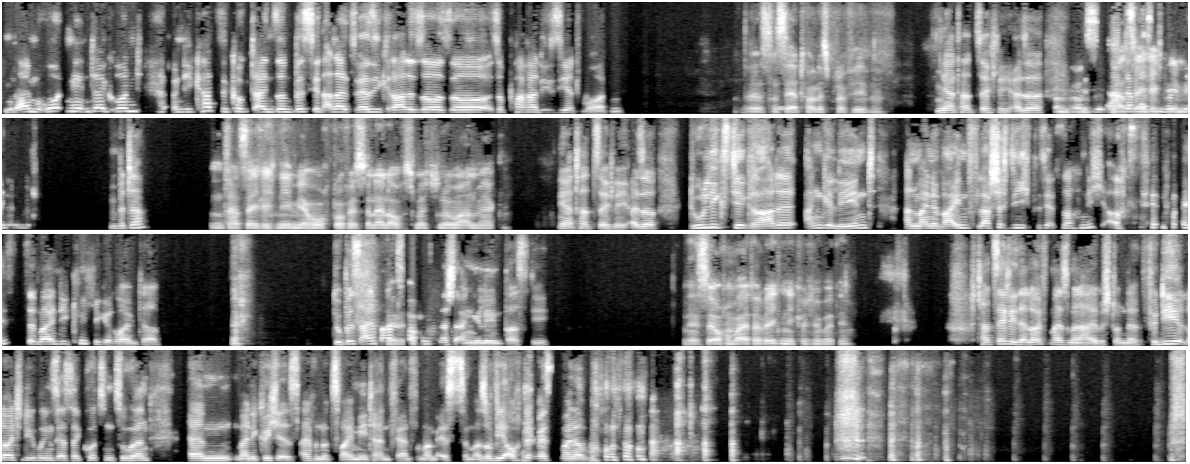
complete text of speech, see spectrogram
mit einem roten Hintergrund. Und die Katze guckt einen so ein bisschen an, als wäre sie gerade so, so, so paralysiert worden. Das ist ein sehr tolles Profil. Ne? Ja, tatsächlich. Also, und, und tatsächlich nehmen, Bitte? Tatsächlich nehmen wir hochprofessionell auf, das möchte ich nur mal anmerken. Ja, tatsächlich. Also du liegst hier gerade angelehnt an meine Weinflasche, die ich bis jetzt noch nicht aus dem Esszimmer in die Küche geräumt habe. Du bist einfach an die Weinflasche angelehnt, Basti. Ist ja auch ein weiter Weg in die Küche bei dir. Tatsächlich, da läuft meist mal eine halbe Stunde. Für die Leute, die übrigens erst seit kurzem zuhören, ähm, meine Küche ist einfach nur zwei Meter entfernt von meinem Esszimmer, so wie auch der Rest meiner Wohnung. Das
